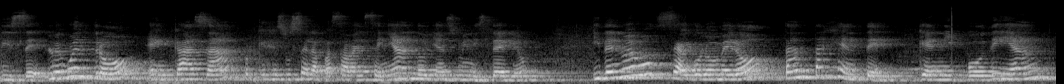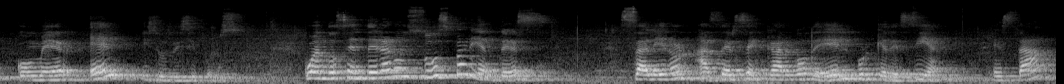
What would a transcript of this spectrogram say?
Dice, luego entró en casa, porque Jesús se la pasaba enseñando ya en su ministerio, y de nuevo se aglomeró tanta gente que ni podían comer él y sus discípulos. Cuando se enteraron sus parientes, salieron a hacerse cargo de él porque decían, está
